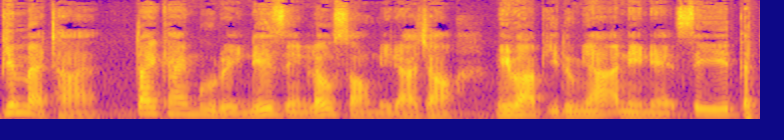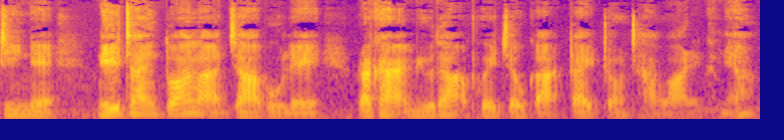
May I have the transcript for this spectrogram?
ပြစ်မှတ်ထား တိုက်ခိုက်မှုတွေနေ့စဉ်လှုပ်ဆောင်နေတာကြောင့်မိဘပြည်သူများအနေနဲ့စစ်ရေးတတိနဲ့နေထိုင်သွားလာကြဖို့လဲရခိုင်အမျိုးသားအဖွဲ့ချုပ်ကတိုက်တွန်းထားပါတယ်ခင်ဗျာ။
